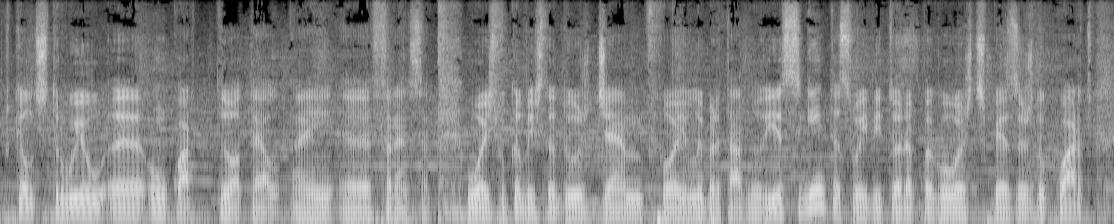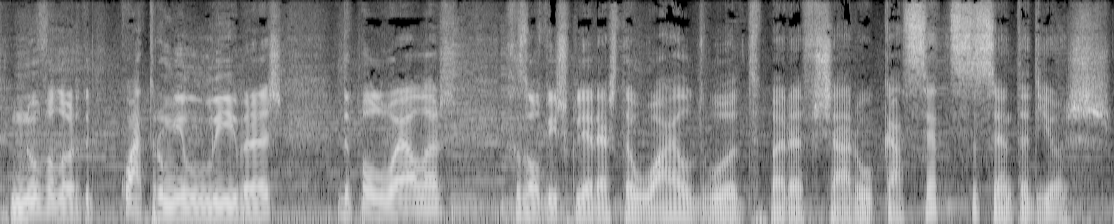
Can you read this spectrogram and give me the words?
porque ele destruiu uh, um quarto de hotel em uh, França. O ex-vocalista dos Jam foi libertado no dia seguinte, a sua editora pagou as despesas do quarto no valor de 4 mil libras. De Paul Weller, resolvi escolher esta Wildwood para fechar o K760 de hoje.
